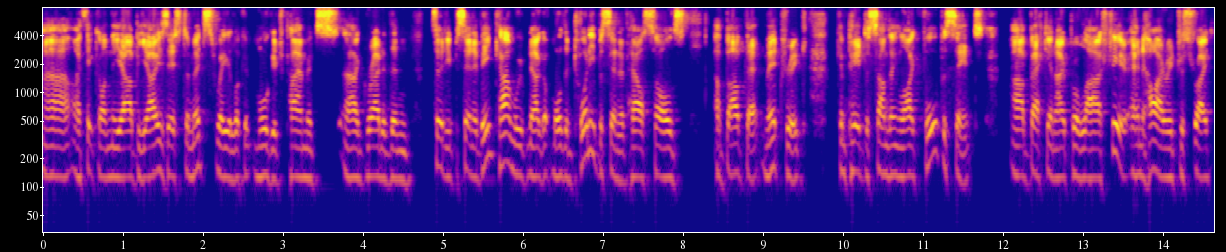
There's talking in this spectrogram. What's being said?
Uh, I think on the RBA's estimates, where you look at mortgage payments uh, greater than 30% of income, we've now got more than 20% of households above that metric compared to something like 4% uh, back in April last year, and higher interest rates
